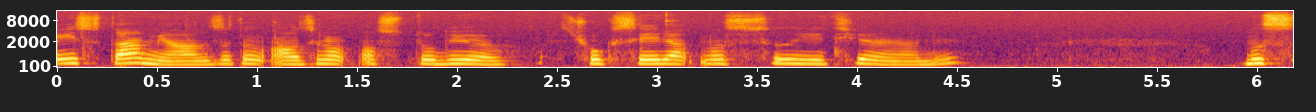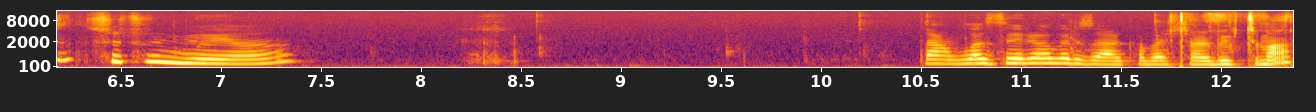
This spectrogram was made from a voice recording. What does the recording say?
Neyse tamam ya zaten altın atması doluyor. Çok seri atması yetiyor yani. Nasıl tutulmuyor ya? Tamam lazeri alırız arkadaşlar büyük ihtimal.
